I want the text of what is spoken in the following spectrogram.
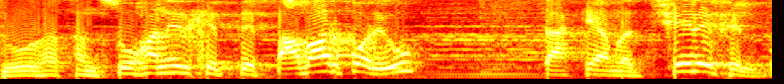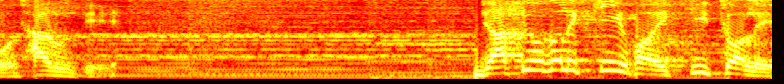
নুরুল হাসান সোহানের ক্ষেত্রে পাবার পরেও তাকে আমরা ছেড়ে ফেলব ঝাড়ু দিয়ে। জাতীয় দলে কি হয়, কি চলে,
